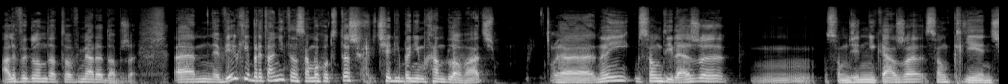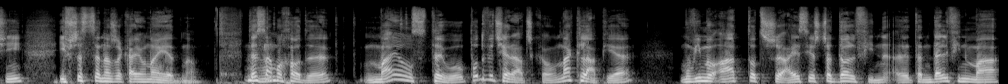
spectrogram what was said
ale wygląda to w miarę dobrze. W Wielkiej Brytanii ten samochód też chcieliby nim handlować. E, No i są dealerzy, mm, są dziennikarze, są klienci i wszyscy narzekają na jedno. Te samochody mają z tyłu pod wycieraczką na klapie Mówimy o Atto 3, a jest jeszcze Dolphin. E, Ten Delfin ma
